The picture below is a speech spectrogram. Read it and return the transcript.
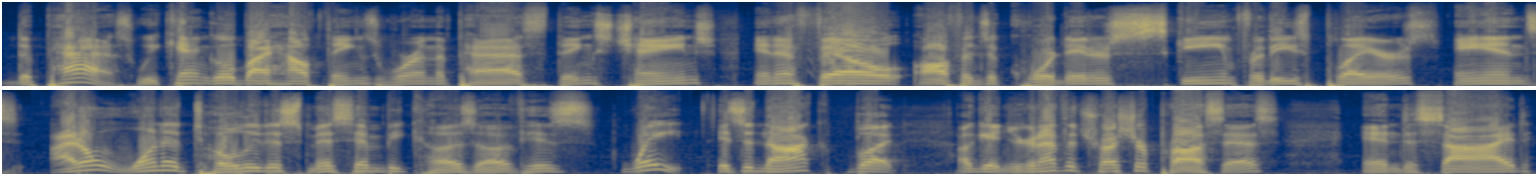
the past. We can't go by how things were in the past. Things change. NFL offensive coordinators scheme for these players, and I don't want to totally dismiss him because of his weight. It's a knock, but again, you're going to have to trust your process and decide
